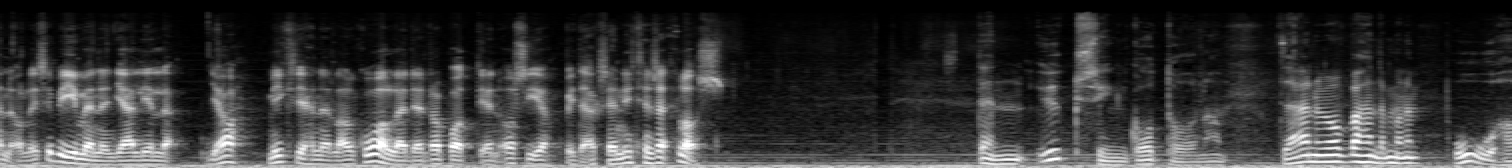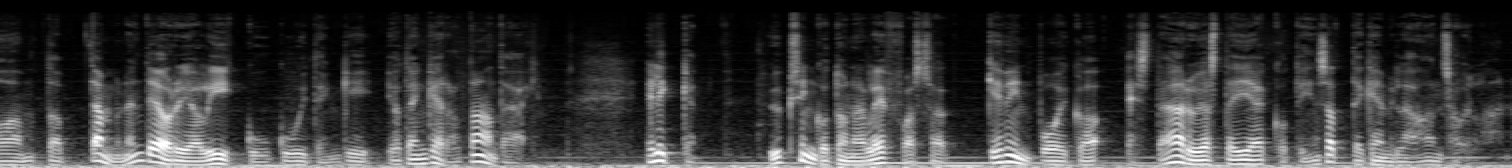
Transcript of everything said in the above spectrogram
hän olisi viimeinen jäljellä, ja miksi hänellä on kuolleiden robottien osia pitääkseen itsensä elossa? Sitten yksin kotona. Tämä nyt on vähän tämmönen puuhaa, mutta tämmönen teoria liikkuu kuitenkin, joten kerrotaan tääkin. Elikkä Yksin kotona leffassa Kevin poika estää ryöstäjiä kotiinsa tekemillä ansoillaan.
